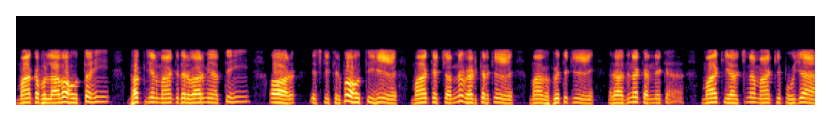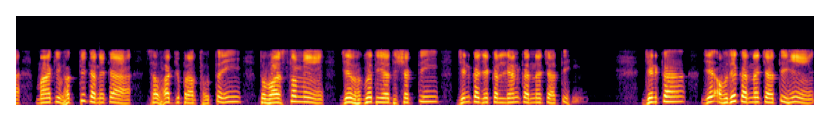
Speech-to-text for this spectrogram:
माँ का बुलावा होता ही, भक्तजन माँ के दरबार में आते हैं और इसकी कृपा होती है माँ के चरण बैठ करके माँ भगवती की आराधना करने का, माँ की अर्चना, माँ की पूजा, माँ की भक्ति करने का सौभाग्य प्राप्त होते ही। तो वास्तव में जय भगवती आदि शक्ति जिनका जय कल्याण करना चाहती हैं, जिनका जय अवधि करना चाहती हैं,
